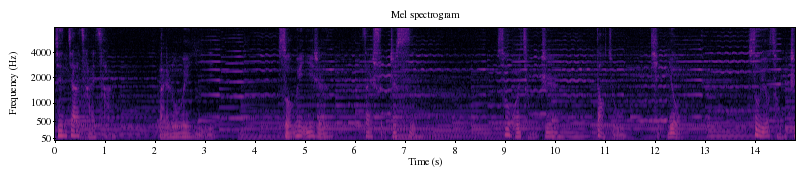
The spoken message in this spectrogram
蒹葭采采，白露未已。所谓伊人，在水之涘。溯洄从之，道阻且右；溯游从之，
